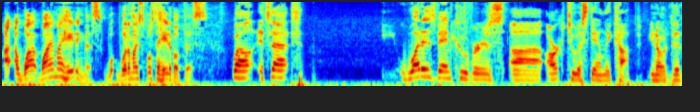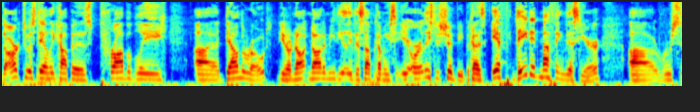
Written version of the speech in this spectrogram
I, why, why am I hating this? What, what am I supposed to hate about this? Well, it's that what is Vancouver's uh, arc to a Stanley Cup? You know, the, the arc to a Stanley mm-hmm. Cup is probably uh, down the road. You know, not not immediately this upcoming, mm-hmm. or at least it should be, because if they did nothing this year, uh, Rus-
